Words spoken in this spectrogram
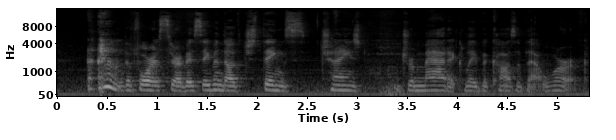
the Forest Service, even though things changed dramatically because of that work,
